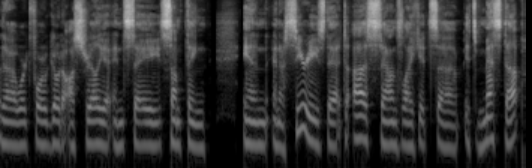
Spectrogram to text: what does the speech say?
that I worked for go to Australia and say something in in a series that to us sounds like it's uh, it's messed up,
